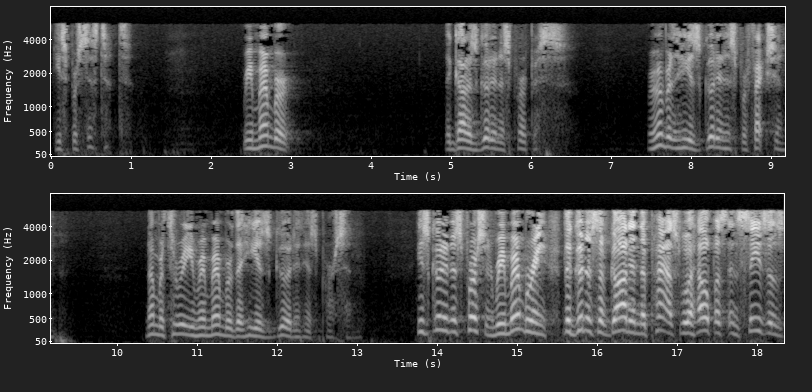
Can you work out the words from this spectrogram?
He's persistent. Remember that God is good in his purpose. Remember that he is good in his perfection. Number three, remember that he is good in his person. He's good in his person. Remembering the goodness of God in the past will help us in seasons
